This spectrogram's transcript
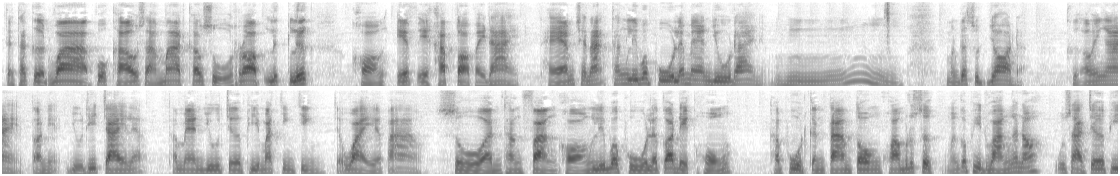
แต่ถ้าเกิดว่าพวกเขาสามารถเข้าสู่รอบลึกๆของ FA ครับต่อไปได้ แถมชนะทั้งลิเวอร์พูลและแมนยูได้เนี่ยมันก็สุดยอดอะ คือเอาง่ายๆตอนนี้อยู่ที่ใจแล้ว ถ้าแมนยูเจอพีมัดจริง ๆ จะไหวหรือเปล่า ส่วนทางฝั่งของลิเวอร์พูลแล้วก็เด็กหง ถ้าพูดกันตามตรงความรู้สึกมันก็ผิดหวังอะเนาะ อุตส่าห์เจอพี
